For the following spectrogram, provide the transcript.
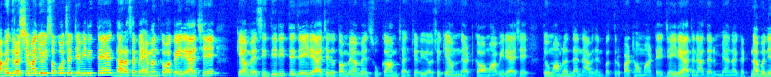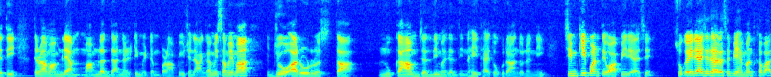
આપણે દ્રશ્યમાં જોઈ શકો છો જેવી રીતે ધારાસભ્ય હેમંત કવા કહી રહ્યા છે કે અમે સીધી રીતે જઈ રહ્યા છે, તો તમે અમે શું કામ છંછેડી રહ્યો છે, કે અમને અટકાવવામાં આવી રહ્યા છે? તેઓ મામલતદારને આવેદનપત્ર પાઠવવા માટે જઈ રહ્યા હતા અને આ દરમિયાન આ ઘટના બની હતી. તેમણે આ મામલે મામલતદારને અલ્ટિમેટમ પણ આપ્યું છે અને આગામી સમયમાં જો આ રોડ રસ્તાનું કામ જલ્દીમાં જલ્દી નહીં થાય, તો ઉગ્ર આંદોલનની ચીમકી પણ તેઓ આપી રહ્યા છે. શું કહી રહ્યા છે ધારાસભ્ય હેમંત ખવા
